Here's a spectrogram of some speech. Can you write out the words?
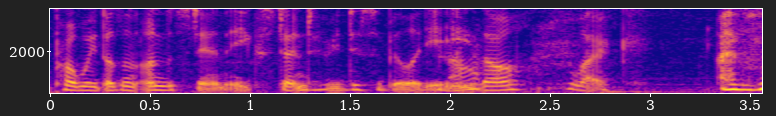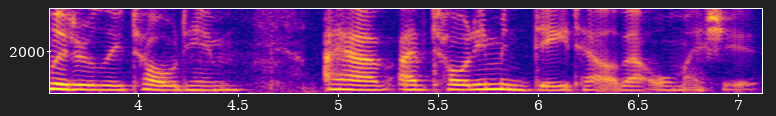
probably doesn't understand the extent of your disability No. either? Like, I've literally told him. I have. I've told him in detail about all my shit,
